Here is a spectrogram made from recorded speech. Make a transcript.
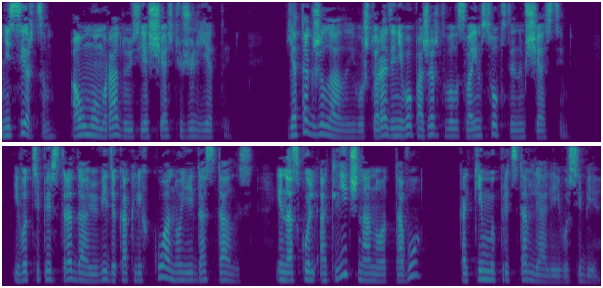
Не сердцем, а умом радуюсь я счастью Жюльетты. Я так желала его, что ради него пожертвовала своим собственным счастьем. И вот теперь страдаю, видя, как легко оно ей досталось, и насколько отлично оно от того, каким мы представляли его себе.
